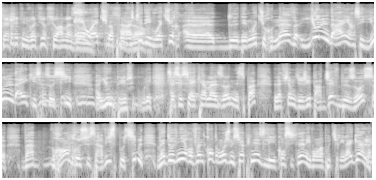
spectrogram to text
tu achètes une voiture sur Amazon. Et ouais, tu vas pouvoir acheter alors. des voitures, euh, de, des voitures neuves Hyundai. Hein, c'est Hyundai qui s'associe à Hyundai, si vous voulez, s'associe avec Amazon, n'est-ce pas? La firme dirigée par Jeff Bezos va rendre ce service possible, va devenir en fin de compte. Moi, je me suis dit, ah, punaise, les concessionnaires, ils vont un peu tirer la gueule.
